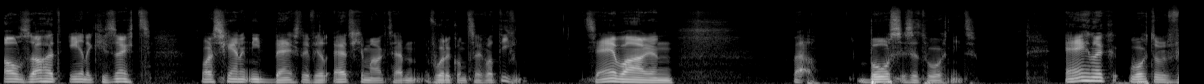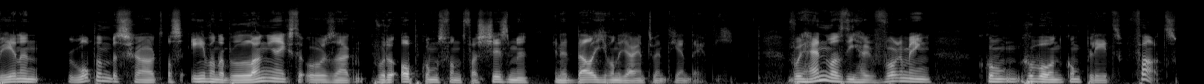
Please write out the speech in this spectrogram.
Al zou het eerlijk gezegd waarschijnlijk niet bijster veel uitgemaakt hebben voor de conservatieven. Zij waren. Wel, boos is het woord niet. Eigenlijk wordt door velen Loppen beschouwd als een van de belangrijkste oorzaken voor de opkomst van het fascisme in het België van de jaren 20 en 30. Voor hen was die hervorming gewoon compleet fout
